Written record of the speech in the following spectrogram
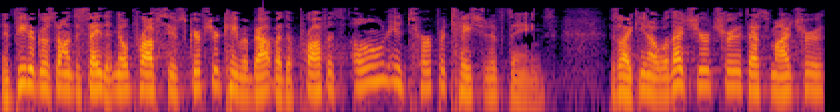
And Peter goes on to say that no prophecy of Scripture came about by the prophet's own interpretation of things. It's like, you know, well, that's your truth, that's my truth.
